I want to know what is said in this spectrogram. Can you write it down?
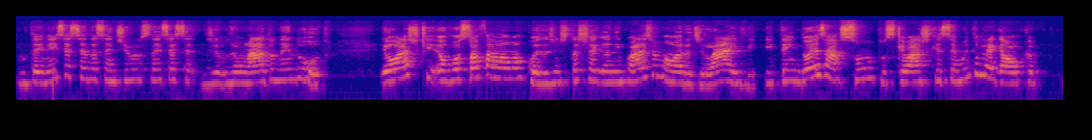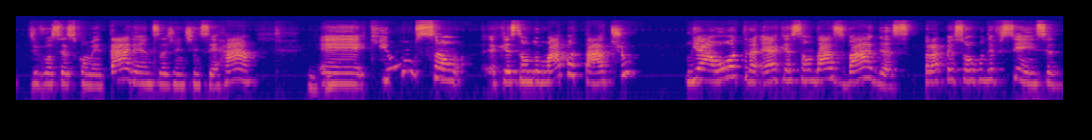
não tem nem 60 centímetros nem 60, de, um lado nem do outro. Eu acho que eu vou só falar uma coisa: a gente está chegando em quase uma hora de live e tem dois assuntos que eu acho que ia ser muito legal de vocês comentarem antes da gente encerrar. Uhum. É, que um são a questão do mapa tátil, E a outra é a questão das vagas para pessoa com deficiência,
